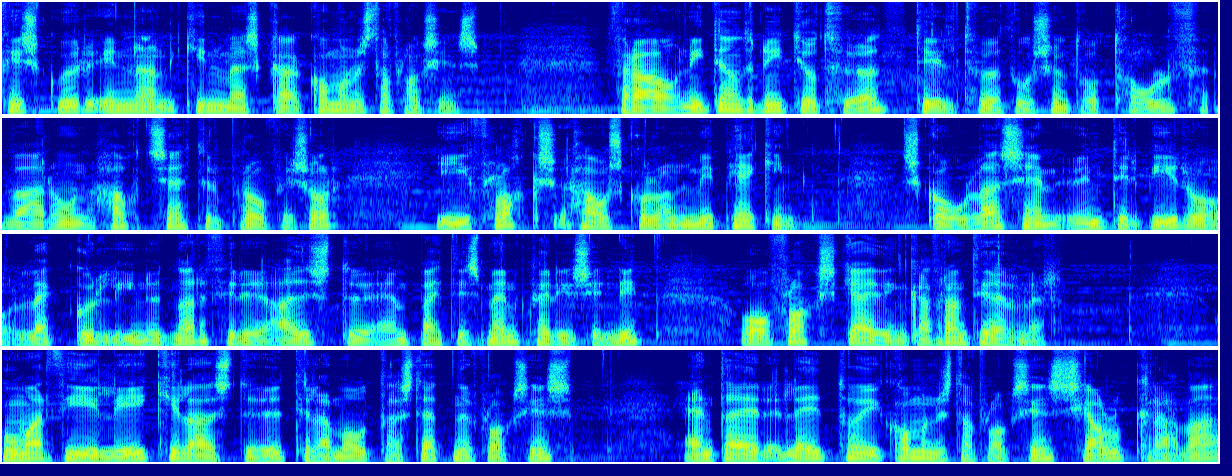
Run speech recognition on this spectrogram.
fiskur innan kynmeska kommunistaflokksins. Frá 1992 til 2012 var hún hátsettur profesor í Flokks háskólanum í Peking, skóla sem undirbýr og leggur línutnar fyrir aðstu embættismenn hverju sinni og flokksgæðinga framtíðarinnar. Hún var því líkil aðstuð til að móta stefnuflokksins en það er leiðtói kommunistaflokksins sjálfkrafa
